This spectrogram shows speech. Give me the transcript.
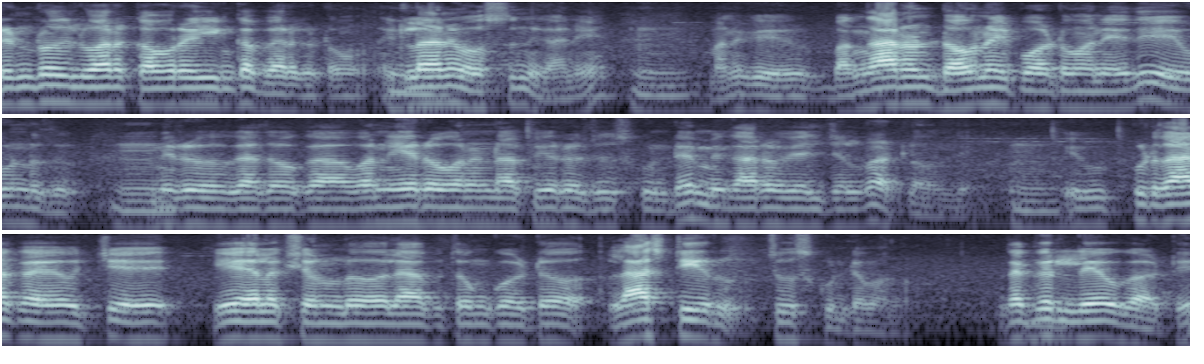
రెండు రోజుల వరకు కవర్ అయ్యి ఇంకా పెరగటం ఇట్లానే వస్తుంది కానీ మనకి బంగారం డౌన్ అయిపోవటం అనేది ఉండదు. మీరు గత ఒక one year one and half year చూసుకుంటే మీకు అరవై వేలు చిల్లర అట్లా ఉంది. ఇప్పుడు దాకా వచ్చే ఏ ఎలక్షన్లో లేకపోతే ఇంకోటో లాస్ట్ ఇయర్ చూసుకుంటే మనం. దగ్గర లేవు కాబట్టి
